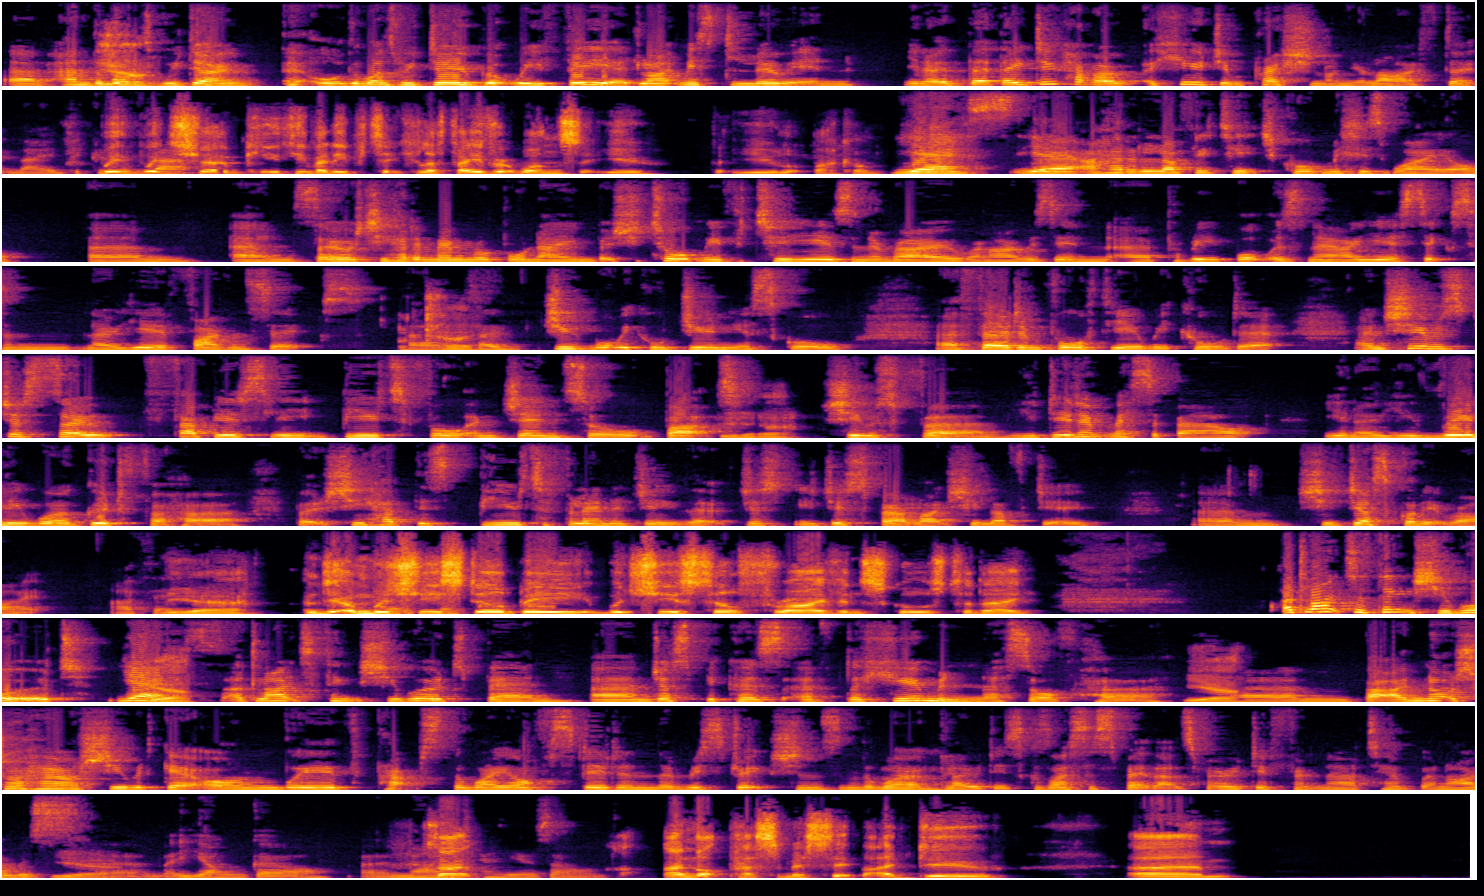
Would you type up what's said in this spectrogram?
um, and the yeah. ones we don't, or the ones we do but we feared, like Mr. Lewin. You know that they do have a, a, huge impression on your life, don't they? Because which, um, can you think of any particular favourite ones that you that you look back on? Yes, yeah, I had a lovely teacher called Mrs. Whale, um, and so she had a memorable name, but she taught me for two years in a row when I was in uh, probably what was now year six and no year five and six. Um, okay. Um, so ju- what we call junior school, uh, third and fourth year we called it, and she was just so fabulously beautiful and gentle, but yeah. she was firm. You didn't mess about. You know, you really were good for her, but she had this beautiful energy that just you just felt like she loved you. Um, she just got it right. I think. Yeah. And, and would she still be? Would she still thrive in schools today? I'd like to think she would. Yes, yeah. I'd like to think she would, Ben, um, just because of the humanness of her. Yeah. Um, but I'm not sure how she would get on with perhaps the way Ofsted and the restrictions and the mm. workload is, because I suspect that's very different now to when I was yeah. um, a young girl, uh, nine, so ten years old. I'm not pessimistic, but I do.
